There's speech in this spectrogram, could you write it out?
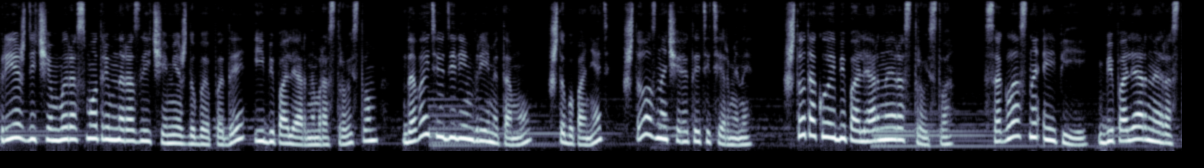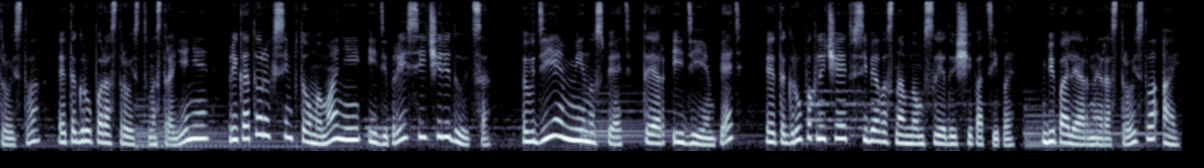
Прежде чем мы рассмотрим на различия между БПД и биполярным расстройством, давайте уделим время тому, чтобы понять, что означают эти термины. Что такое биполярное расстройство? Согласно APA, биполярное расстройство – это группа расстройств настроения, при которых симптомы мании и депрессии чередуются. В DM-5, TER и DM5 эта группа включает в себя в основном следующие подтипы. Биполярное расстройство I,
